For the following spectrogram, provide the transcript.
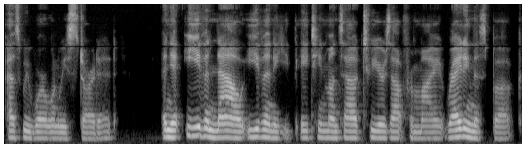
as we were when we started. And yet, even now, even 18 months out, two years out from my writing this book,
